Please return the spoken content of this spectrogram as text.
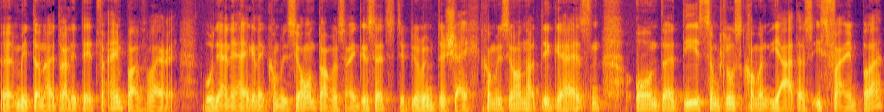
äh, mit der Neutralität vereinbar wäre. Wurde eine eigene Kommission damals eingesetzt, die berühmte Scheich-Kommission hat die geheißen, und äh, die ist zum Schluss gekommen, ja, das ist vereinbar.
